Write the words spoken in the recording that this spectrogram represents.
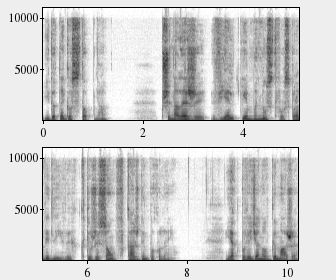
I do tego stopnia przynależy wielkie mnóstwo sprawiedliwych, którzy są w każdym pokoleniu. Jak powiedziano w Gemarze,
